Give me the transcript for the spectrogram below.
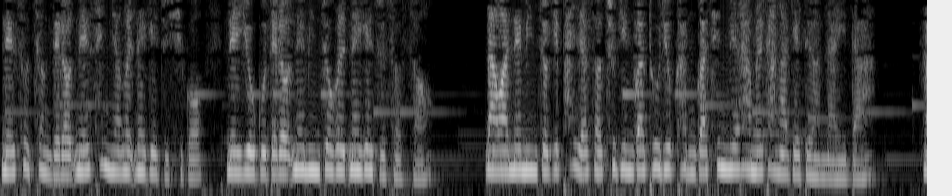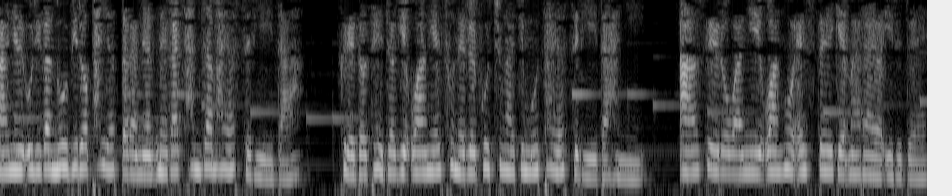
내 소청대로 내 생명을 내게 주시고 내 요구대로 내 민족을 내게 주소서. 나와 내 민족이 팔려서 죽임과 도륙함과 진멸함을 당하게 되었나이다. 만일 우리가 노비로 팔렸더라면 내가 잠잠하였으리이다. 그래도 대적이 왕의 손해를 보충하지 못하였으리이다 하니 아수에로 왕이 왕후 에스더에게 말하여 이르되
